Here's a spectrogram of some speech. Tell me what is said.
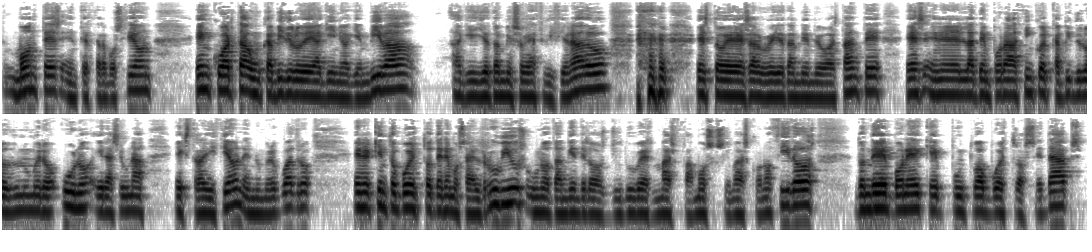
Montes en tercera posición. En cuarta, un capítulo de Aquí no a quien viva, Aquí yo también soy aficionado. Esto es algo que yo también veo bastante. Es en la temporada 5, el capítulo número 1, érase una extradición, el número 4. En el quinto puesto tenemos a El Rubius, uno también de los youtubers más famosos y más conocidos, donde pone que puntúa vuestros setups.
